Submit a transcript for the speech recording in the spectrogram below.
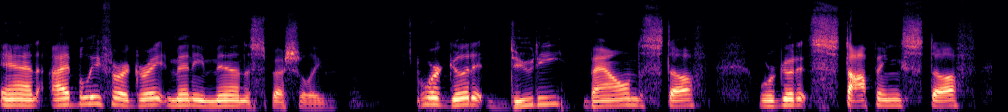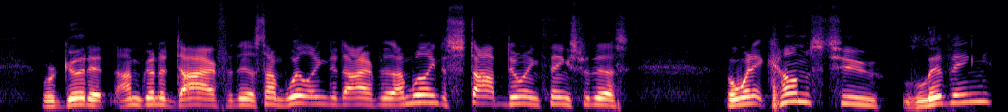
and I believe for a great many men especially, we're good at duty bound stuff. We're good at stopping stuff. We're good at, I'm going to die for this. I'm willing to die for this. I'm willing to stop doing things for this. But when it comes to living,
